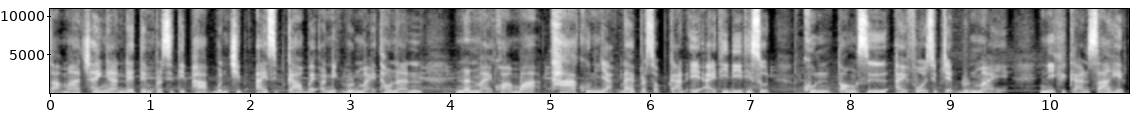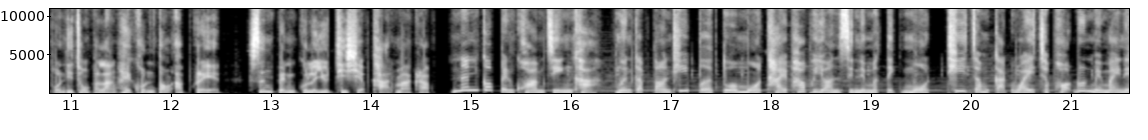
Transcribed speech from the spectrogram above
สามารถใช้งานได้เต็มประสิทธิภาพบนชิป i19 Bionic รุ่นใหม่เท่านั้น นั่นหมายความว่าถ้าคุณอยากได้ประสบการณ์ AI ที่ดีที่สุด คุณต้องซื้อ iPhone 17 รุ่นใหม่ นี่คือการสร้างเหตุผลที่ทรงพลังให้คนต้องอัปเกรด ซึ่งเป็นกลยุทธ์ที่เฉียบขาดมากครับ นั่นก็เป็นความจริงค่ะ เหมือนกับตอนที่เปิดตัวโหมดถ่ายภาพยนตร์ Cinematic Mode ที่จำกัดไว้เฉพาะรุ่นใหม่ ๆ ใน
